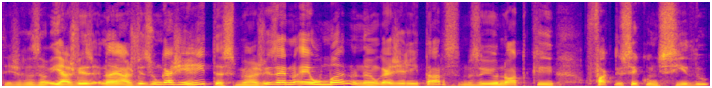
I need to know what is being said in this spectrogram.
Tens razão. E às vezes, não é, às vezes um gajo irrita-se, meu. Às vezes é, é humano, não é? Um gajo irritar-se. Mas eu noto que o facto de eu ser conhecido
